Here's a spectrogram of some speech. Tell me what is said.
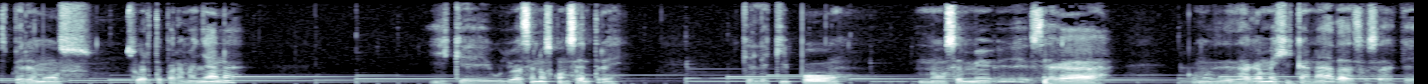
Esperemos suerte para mañana y que Ulloa se nos concentre, que el equipo no se, se haga, como se haga mexicanadas, o sea, que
